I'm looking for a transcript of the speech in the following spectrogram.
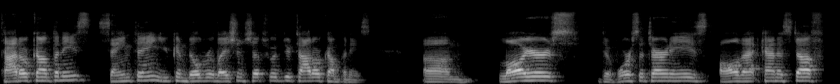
Title companies, same thing. You can build relationships with your title companies. Um, lawyers, divorce attorneys, all that kind of stuff.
